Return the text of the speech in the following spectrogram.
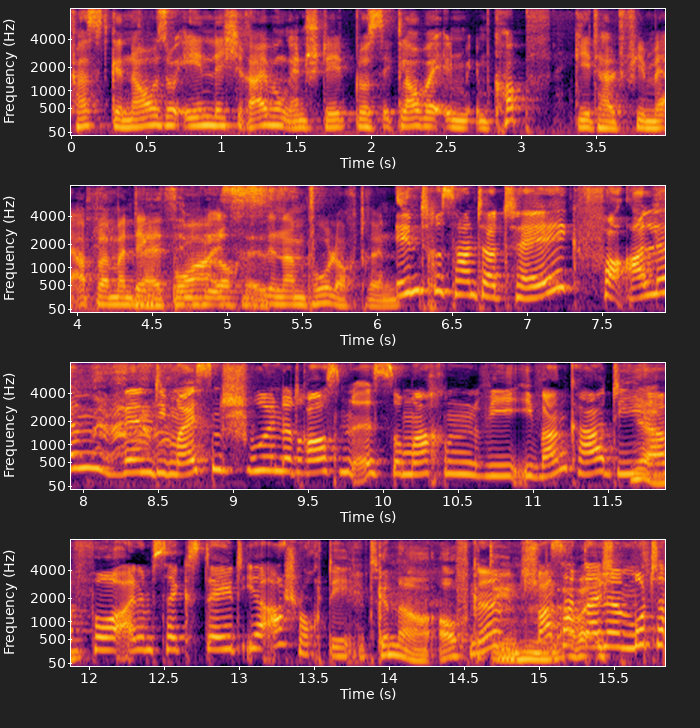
fast genauso ähnlich Reibung entsteht. Bloß ich glaube, im, im Kopf geht halt viel mehr ab, weil man denkt, boah, Loch es ist ist. in einem Po-Loch drin. Interessanter Take, vor allem wenn die meisten Schwulen da draußen es so machen wie Ivanka, die ja, Ja. vor einem Sexdate ihr Arschloch dehnt. Genau, Ne? aufgedehnt. schon. Was hat Aber deine ich, Mutter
